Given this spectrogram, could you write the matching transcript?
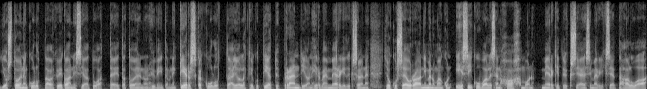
jos toinen kuluttaa vaikka vegaanisia tuotteita, toinen on hyvin tämmöinen kerskakuluttaja, jollekin joku tietty brändi on hirveän merkityksellinen, joku seuraa nimenomaan kuin esikuvallisen hahmon merkityksiä, esimerkiksi että haluaa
